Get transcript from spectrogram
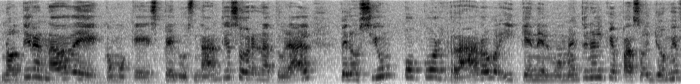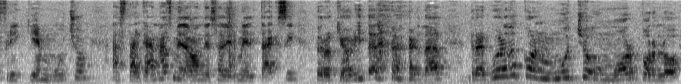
No tiene nada de como que espeluznante o sobrenatural, pero sí un poco raro y que en el momento en el que pasó yo me friqué mucho, hasta ganas me daban de salirme del taxi, pero que ahorita la verdad recuerdo con mucho humor por lo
